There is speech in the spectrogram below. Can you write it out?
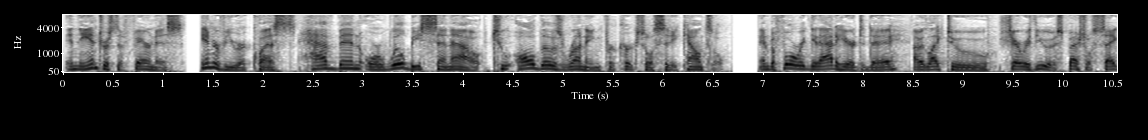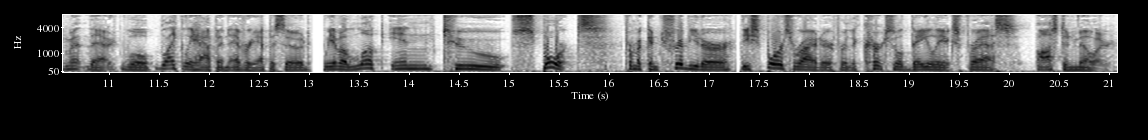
In the interest of fairness, interview requests have been or will be sent out to all those running for Kirksville City Council. And before we get out of here today, I would like to share with you a special segment that will likely happen every episode. We have a look into sports from a contributor, the sports writer for the Kirksville Daily Express, Austin Miller.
